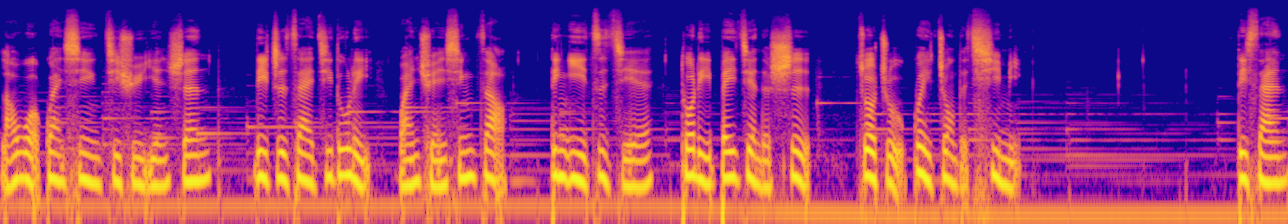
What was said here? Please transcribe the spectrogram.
老我惯性继续延伸。立志在基督里完全新造，定义自洁，脱离卑贱的事，做主贵重的器皿。第三，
